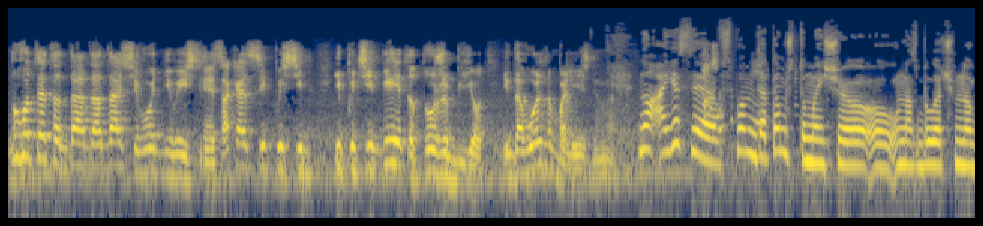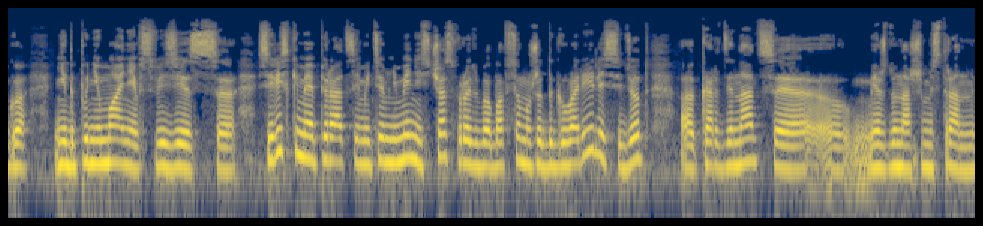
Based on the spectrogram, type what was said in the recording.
Ну вот это да, да, да сегодня выясняется. Оказывается, и по, себе, и по тебе это тоже бьет. И довольно болезненно. Ну а если вспомнить о том, что мы еще, э, у нас было очень много недопонимания в связи с э, сирийскими операциями, тем не менее сейчас вроде бы обо всем уже договорились, идет координация между нашими странами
